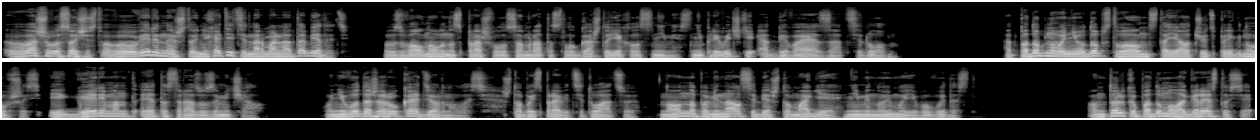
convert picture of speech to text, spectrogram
«Ваше Высочество, вы уверены, что не хотите нормально отобедать?» Взволнованно спрашивал у Самрата слуга, что ехал с ними, с непривычки отбивая зад седлом. От подобного неудобства он стоял чуть пригнувшись, и Герримонт это сразу замечал. У него даже рука дернулась, чтобы исправить ситуацию, но он напоминал себе, что магия неминуемо его выдаст. Он только подумал о Грестусе,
